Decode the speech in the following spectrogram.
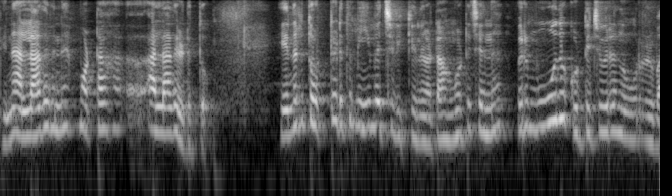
പിന്നെ അല്ലാതെ പിന്നെ മുട്ട അല്ലാതെ എടുത്തു. എന്നിട്ട് തൊട്ടടുത്ത് മീൻ വെച്ച് വിൽക്കുന്നു കേട്ടോ. അങ്ങോട്ട് ചെന്ന് ഒരു മൂന്ന് കുട്ടിച്ചൂര നൂറ് രൂപ.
